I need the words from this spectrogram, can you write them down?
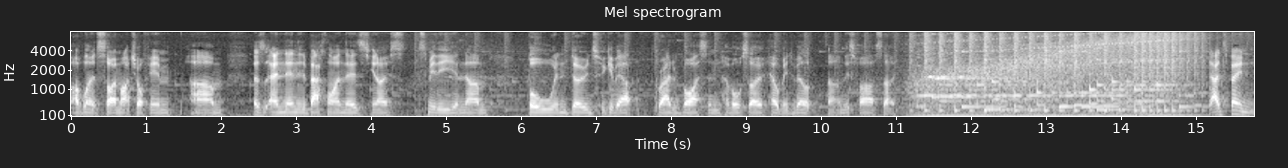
I've learnt so much off him. Um, and then in the back line, there's you know Smithy and um, Bull and dudes who give out great advice and have also helped me develop um, this far. So. Dad's been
